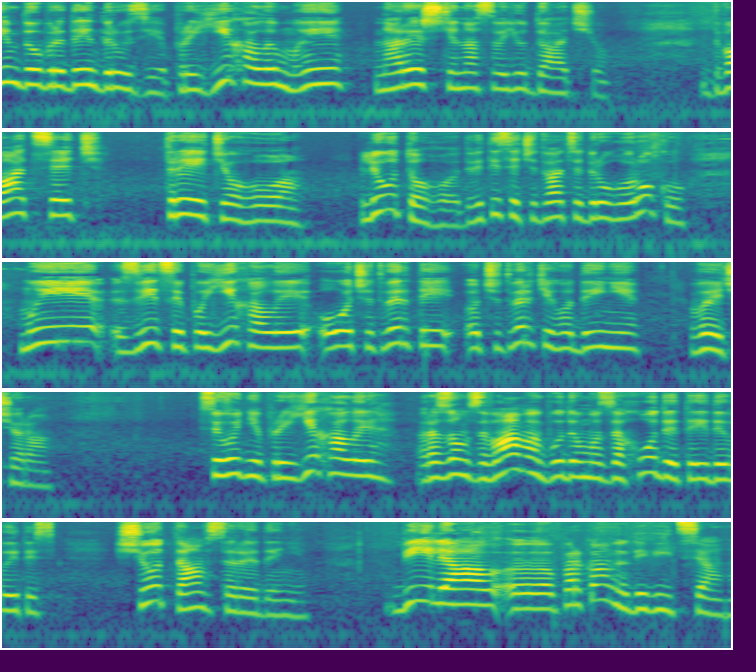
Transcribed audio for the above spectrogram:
Всім добрий день, друзі! Приїхали ми нарешті на свою дачу. 23 лютого 2022 року ми звідси поїхали о 4, о 4 годині вечора. Сьогодні приїхали разом з вами будемо заходити і дивитись, що там всередині. Біля е, паркану, дивіться,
